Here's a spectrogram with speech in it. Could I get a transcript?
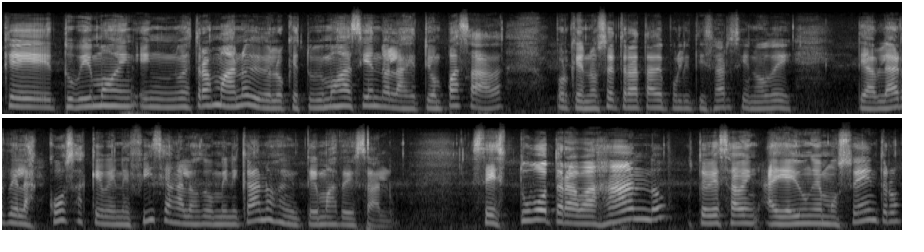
que tuvimos en, nuestras manos y de lo que estuvimos haciendo en la gestión pasada, porque no se trata de politizar, sino de hablar de las cosas que benefician a los dominicanos en temas de salud. Se estuvo trabajando, ustedes saben, ahí hay un hemocentro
